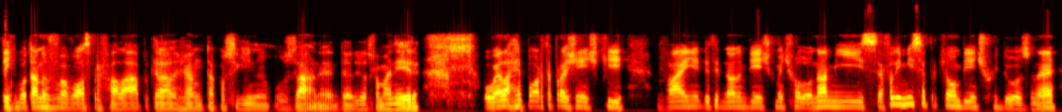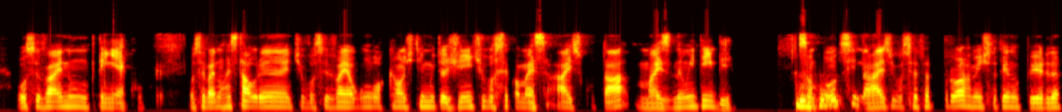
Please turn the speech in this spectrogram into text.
tem que botar no Viva Voz para falar, porque ela já não está conseguindo usar né, de, outra maneira. Ou ela reporta para a gente que vai em determinado ambiente, como a gente falou, na missa. Eu falei missa porque é um ambiente ruidoso, né? Ou você vai num que tem eco. Você vai num restaurante, você vai em algum local onde tem muita gente e você começa a escutar, mas não entender. São uhum. todos sinais de você tá, provavelmente está tendo perda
